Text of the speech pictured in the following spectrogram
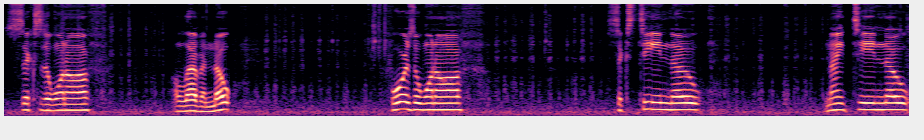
Six is a one off. Eleven, nope. Four is a one off. Sixteen, no. Nineteen, no.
